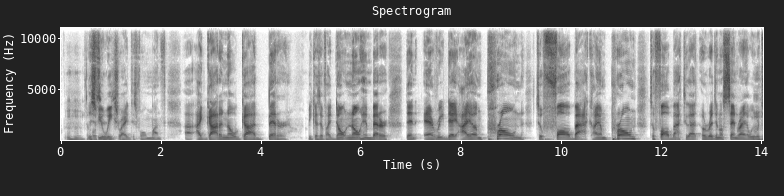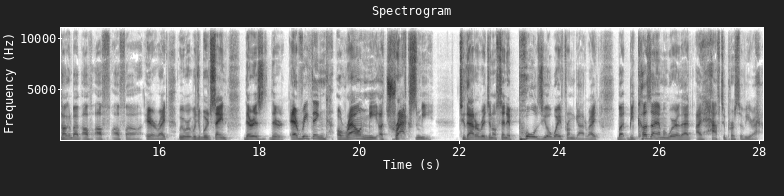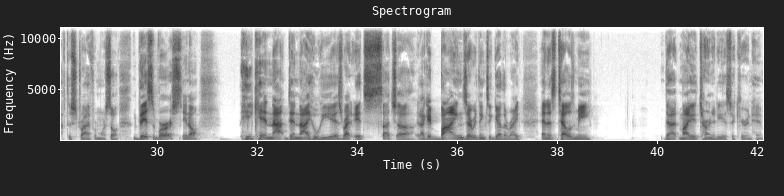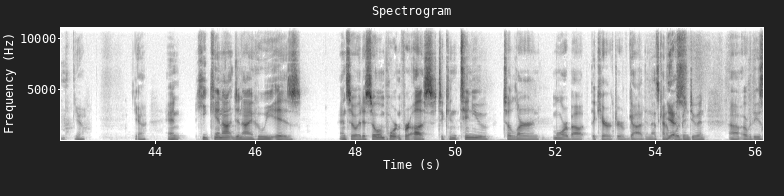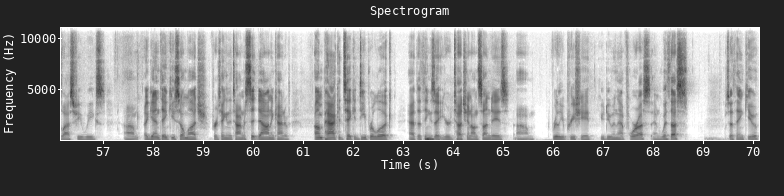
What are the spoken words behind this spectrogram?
these few weeks, right? This whole month. Uh, I got to know God better Because if I don't know him better, then every day I am prone to fall back. I am prone to fall back to that original sin, right? We were talking about off off off uh, air, right? We were we were saying there is there everything around me attracts me to that original sin. It pulls you away from God, right? But because I am aware of that, I have to persevere. I have to strive for more. So this verse, you know, he cannot deny who he is, right? It's such a like it binds everything together, right? And it tells me that my eternity is secure in him. Yeah. Yeah. And he cannot deny who he is. And so it is so important for us to continue to learn more about the character of God. And that's kind of Yes. what we've been doing uh, over these last few weeks. Um, again, thank you so much for taking the time to sit down and kind of unpack and take a deeper look at the things that you're touching on Sundays. Um, really appreciate you doing that for us and with us. So thank you.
